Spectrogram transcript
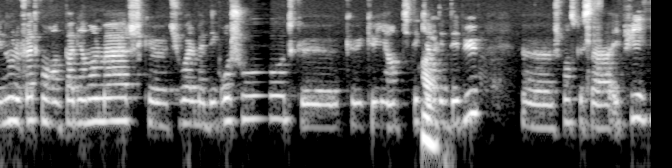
et nous, le fait qu'on rentre pas bien dans le match, que tu vois, elle met des gros shoots, qu'il que, qu'il y a un petit écart dès le début, euh, je pense que ça. Et puis,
